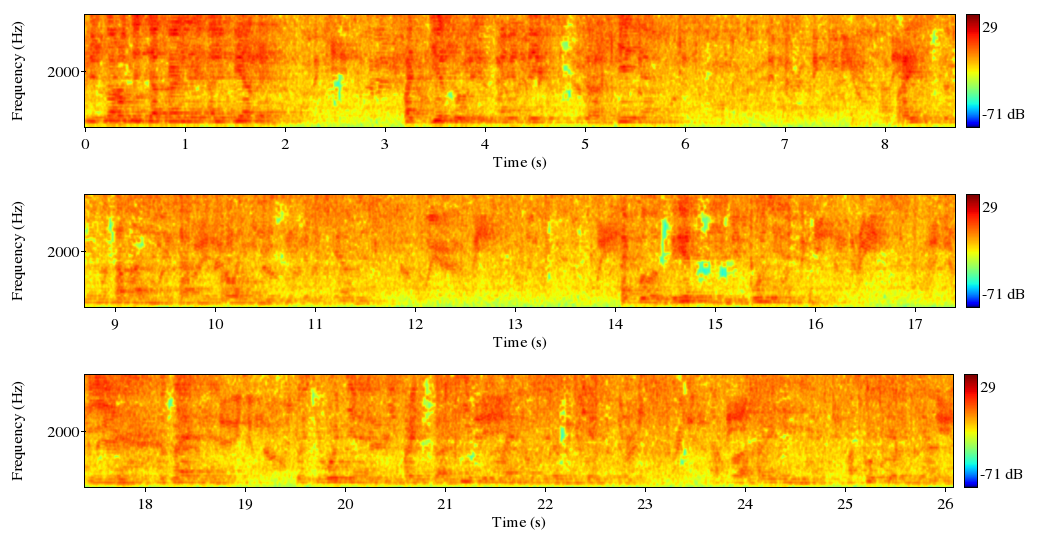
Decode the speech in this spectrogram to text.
Международные театральные олимпиады поддерживались с момента их зарождения правительствами национальными, там, где проводились эти олимпиады. Так было в Греции, в Японии. И вы знаете, что сегодня и правительство России принимает участие в проведении Московской Олимпиады.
